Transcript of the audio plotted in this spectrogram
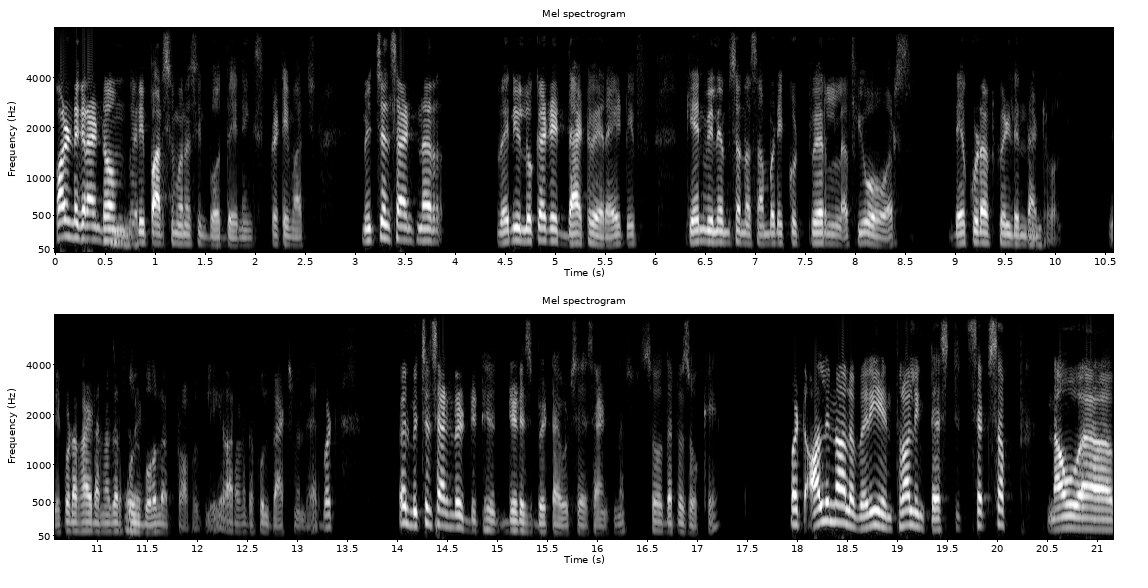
Colin de Grandhomme, Hmm. very parsimonious in both the innings, pretty much. Mitchell Santner, when you look at it that way, right? If Kane Williamson or somebody could twirl a few overs, they could have filled in that role. They could have had another full Correct. bowler probably or another full batsman there. But well, Mitchell Santner did, his- did his bit, I would say, Santner. So that was okay. But all in all, a very enthralling test. It sets up now uh,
